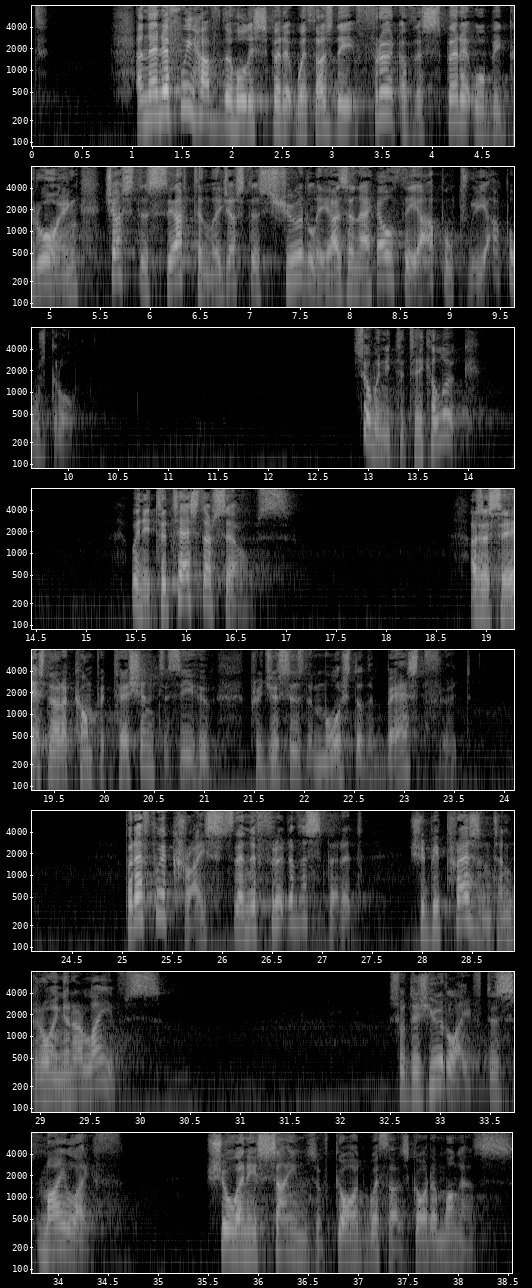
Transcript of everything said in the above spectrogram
And then, if we have the Holy Spirit with us, the fruit of the Spirit will be growing just as certainly, just as surely as in a healthy apple tree, apples grow. So, we need to take a look. We need to test ourselves. As I say, it's not a competition to see who produces the most or the best fruit. But if we're Christ's, then the fruit of the Spirit should be present and growing in our lives. So, does your life, does my life show any signs of God with us, God among us?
